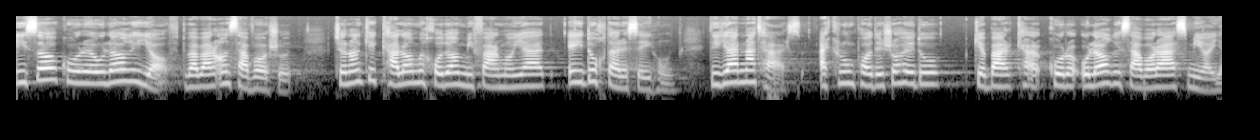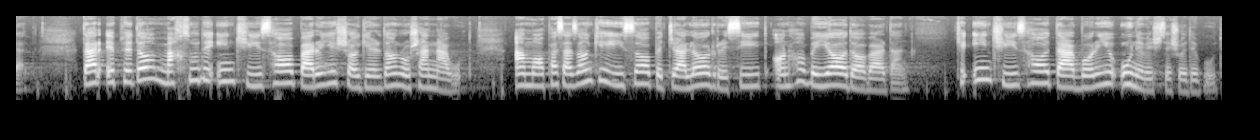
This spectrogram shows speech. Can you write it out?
عیسی کورئولاغی یافت و بر آن سوار شد. چنانکه کلام خدا میفرماید ای دختر سیهون دیگر نترس. اکنون پادشاه دو که بر کورئولاغی سوار است می آید در ابتدا مقصود این چیزها برای شاگردان روشن نبود. اما پس از آنکه عیسی به جلال رسید آنها به یاد آوردند که این چیزها درباره او نوشته شده بود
